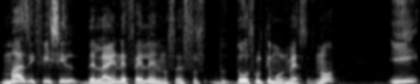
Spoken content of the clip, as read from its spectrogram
más difícil de la NFL en los, esos do- dos últimos meses, ¿no? Y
